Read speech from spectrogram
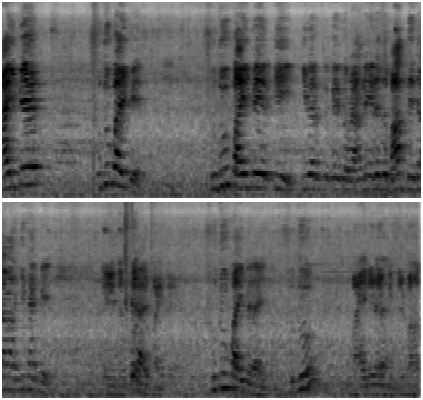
পাইপের শুধু পাইপের শুধু পাইপের কি? কি বের করবে আমরা এটা তো বাদ দিই তাহলে আমাদের কি থাকবে? শুধু পাইপের আয়তন। শুধু বাইরের আর ভিতরের ভাগ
